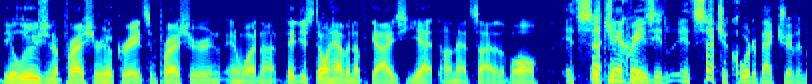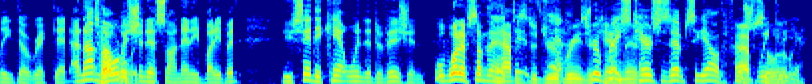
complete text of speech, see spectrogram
the illusion of pressure, he'll create some pressure and, and whatnot. They just don't have enough guys yet on that side of the ball. It's such a crazy. as- it's such a quarterback-driven league, though, Rick. That, and I'm not Totally. wishing this on anybody, but you say they can't win the division. Well, what if something It- happens to Drew yeah, Brees Drew Brees Newton? tears his MCL the first week of the year.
